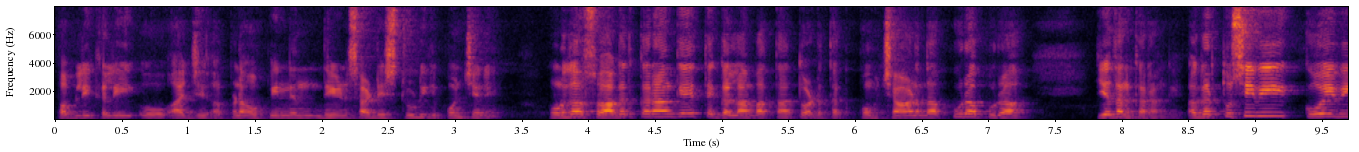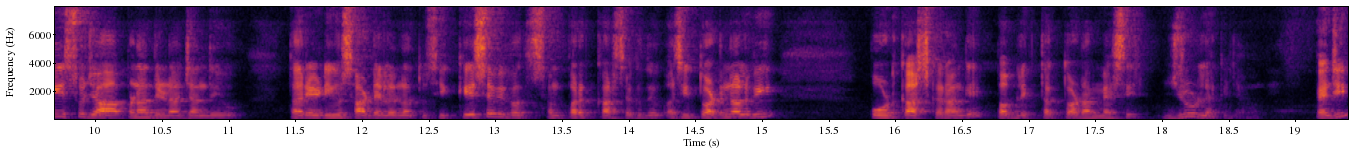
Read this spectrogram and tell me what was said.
ਪਬਲਿਕਲੀ ਉਹ ਅੱਜ ਆਪਣਾ ਓਪੀਨੀਅਨ ਦੇਣ ਸਾਡੇ ਸਟੂਡੀਓ 'ਚ ਪਹੁੰਚੇ ਨੇ। ਉਹਨਾਂ ਦਾ ਸਵਾਗਤ ਕਰਾਂਗੇ ਤੇ ਗੱਲਾਂ ਬਾਤਾਂ ਤੁਹਾਡੇ ਤੱਕ ਪਹੁੰਚਾਉਣ ਦਾ ਪੂਰਾ ਪੂਰਾ ਯਤਨ ਕਰਾਂਗੇ। ਅਗਰ ਤੁਸੀਂ ਵੀ ਕੋਈ ਵੀ ਸੁਝਾਅ ਆਪਣਾ ਦੇਣਾ ਚਾਹੁੰਦੇ ਹੋ ਤਾਂ ਰੇਡੀਓ ਸਾਡੇ ਨਾਲ ਤੁਸੀਂ ਕਿਸੇ ਵੀ ਵਕਤ ਸੰਪਰਕ ਕਰ ਸਕਦੇ ਹੋ। ਅਸੀਂ ਤੁਹਾਡੇ ਨਾਲ ਵੀ ਪੋਡਕਾਸਟ ਕਰਾਂਗੇ। ਪਬਲਿਕ ਤੱਕ ਤੁਹਾਡਾ ਮੈਸੇਜ ਜ਼ਰੂਰ ਲੈ ਕੇ ਜਾਵਾਂਗੇ। ਭੈਣ ਜੀ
